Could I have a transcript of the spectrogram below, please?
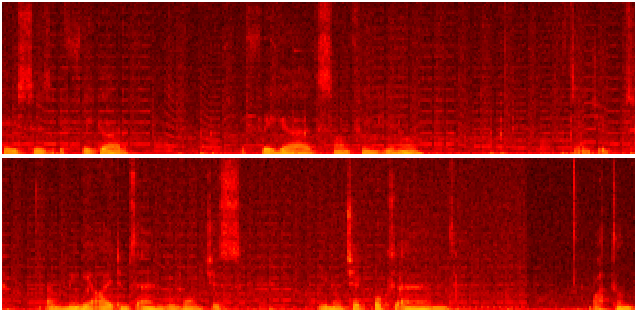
cases if we got if we got something you know change it uh, many items and we want just you know checkbox and button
